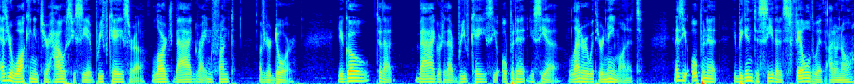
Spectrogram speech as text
as you're walking into your house, you see a briefcase or a large bag right in front of your door. You go to that bag or to that briefcase, you open it, you see a letter with your name on it. And as you open it, you begin to see that it's filled with, I don't know,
